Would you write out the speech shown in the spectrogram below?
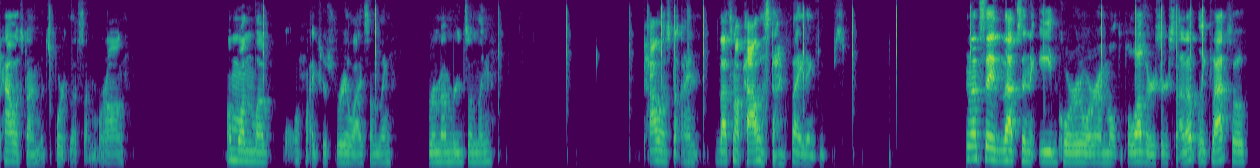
Palestine would support this? I'm wrong. On one level, I just realized something. Remembered something. Palestine. That's not Palestine fighting. Oops. Let's say that's an aid corridor and multiple others are set up like that so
